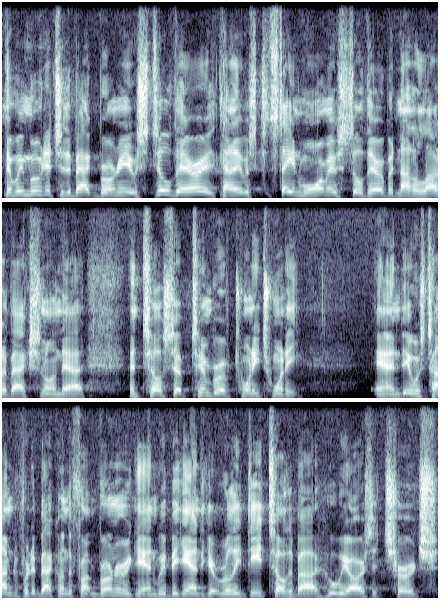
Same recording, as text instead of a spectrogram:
Then we moved it to the back burner. It was still there. It kind of it was staying warm. It was still there, but not a lot of action on that until September of 2020. And it was time to put it back on the front burner again. We began to get really detailed about who we are as a church,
